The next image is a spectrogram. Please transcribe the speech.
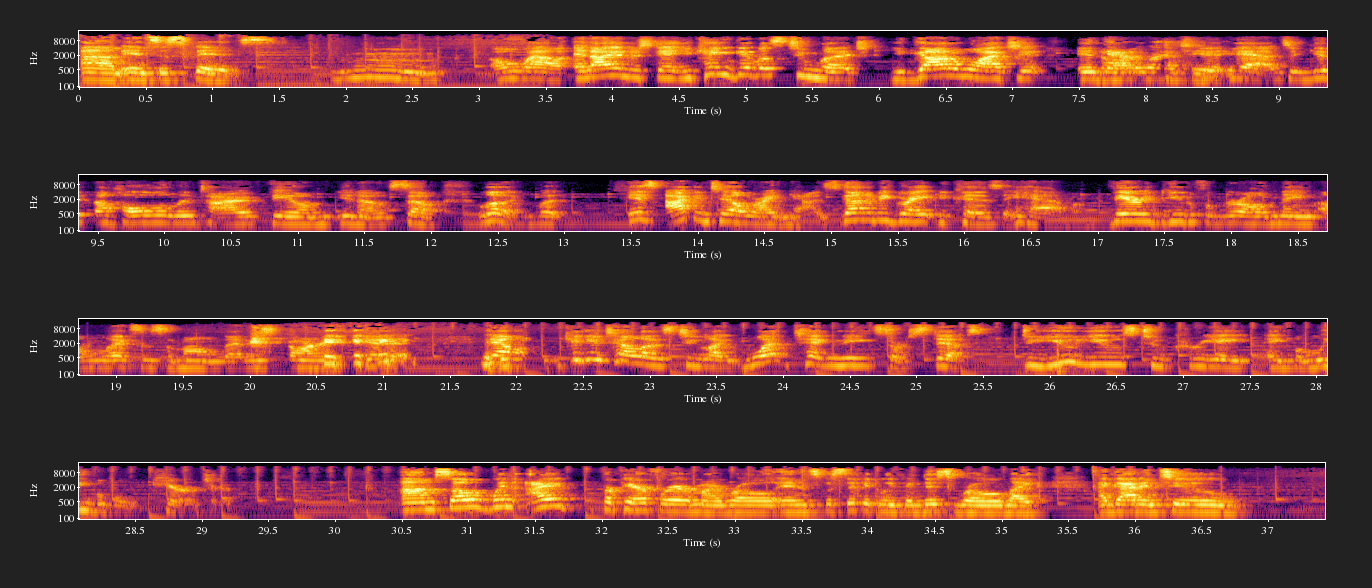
um, and suspense. Mm. Oh wow! And I understand you can't give us too much. You gotta watch it in order watch to it. get, yeah to get the whole entire film. You know, so look, but it's I can tell right now it's gonna be great because they have a very beautiful girl named Alexa Samone that is starring in it. Now, can you tell us to like what techniques or steps do you use to create a believable character? Um, so when I prepare for my role, and specifically for this role, like I got into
